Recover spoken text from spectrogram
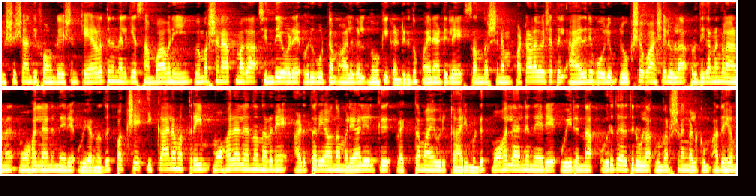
വിശ്വശാന്തി ഫൗണ്ടേഷൻ കേരളത്തിന് നൽകിയ സംഭാവനയും വിമർശനാത്മക ചിന്തയോടെ ഒരു കൂട്ടം ആളുകൾ നോക്കിക്കണ്ടിരുന്നു. വയനാട്ടിലെ സന്ദർശനം പട്ടാളവേഷത്തിൽ ആയതിനു പോലും രൂക്ഷ ഭാഷയിലുള്ള പ്രതികരണങ്ങളാണ് മോഹൻലാലിന് നേരെ ഉയർന്നത്. പക്ഷേ ഇക്കാലം അത്രയും മോഹൻലാൽ എന്ന നടനെ അടുത്തറിയാവുന്ന മലയാളികൾക്ക് വ്യക്തമായ ഒരു കാര്യമുണ്ട്. മോഹൻലാലിന് നേരെ ഉയരുന്ന ഒരു തരത്തിലുള്ള വിമർശനങ്ങൾക്കും അദ്ദേഹം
